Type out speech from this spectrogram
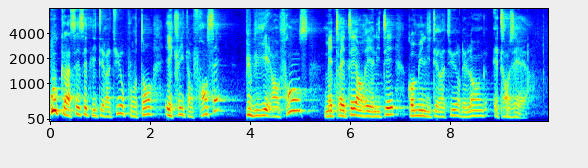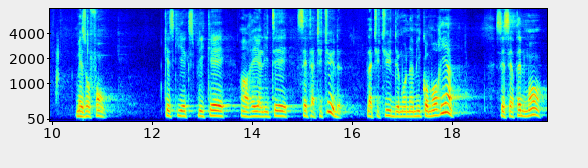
où classer cette littérature pourtant écrite en français, publiée en France, mais traitée en réalité comme une littérature de langue étrangère. Mais au fond, qu'est-ce qui expliquait en réalité cette attitude, l'attitude de mon ami comorien? C'est certainement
